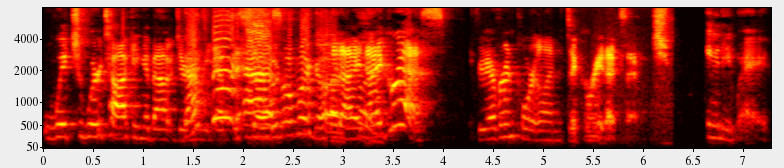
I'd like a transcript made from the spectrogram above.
which we're talking about during That's the episode. Oh my god! But I digress. If you're ever in Portland, it's a great egg sandwich. Anyway,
